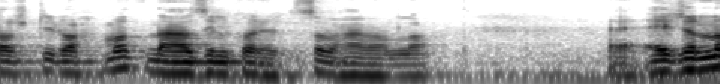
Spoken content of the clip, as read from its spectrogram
দশটি রহমত নাজিল করেন সুবহান আল্লাহ এই জন্য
